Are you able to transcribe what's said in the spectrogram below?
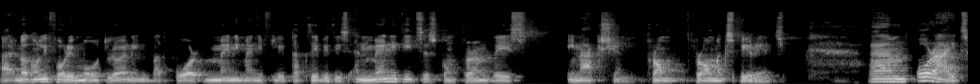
uh, not only for remote learning, but for many, many flipped activities. And many teachers confirm this in action from, from experience. Um, all right.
